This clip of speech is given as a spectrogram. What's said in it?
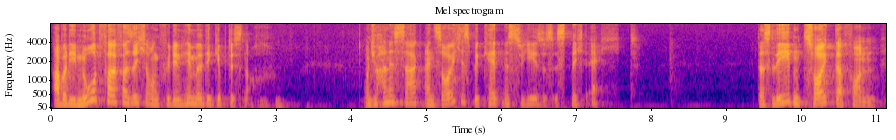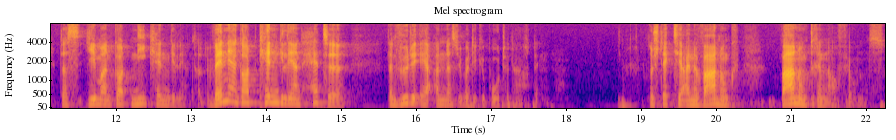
aber die Notfallversicherung für den Himmel, die gibt es noch. Und Johannes sagt, ein solches Bekenntnis zu Jesus ist nicht echt. Das Leben zeugt davon, dass jemand Gott nie kennengelernt hat. Wenn er Gott kennengelernt hätte, dann würde er anders über die Gebote nachdenken. So steckt hier eine Warnung, Warnung drin auch für uns.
